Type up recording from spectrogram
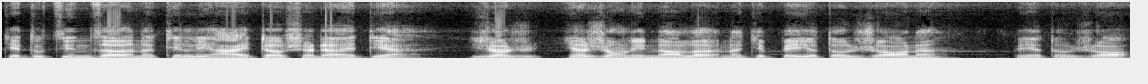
chỉ tụ chính giờ nó thiết lý hai đâu sửa đó hay à do do trong li nó là nó chỉ bây giờ tàu rõ nè bây giờ tàu rõ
